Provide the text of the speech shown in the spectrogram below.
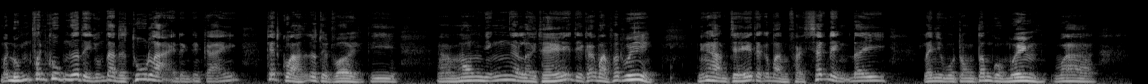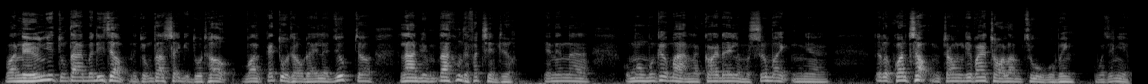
mà đúng phân khúc nữa thì chúng ta sẽ thu lại được những cái kết quả rất là tuyệt vời. Thì à, mong những lời thế thì các bạn phát huy. Những hạn chế thì các bạn phải xác định đây là nhiệm vụ trọng tâm của mình và và nếu như chúng ta mới đi chậm thì chúng ta sẽ bị tụt hậu và cái tụt hậu đấy là giúp cho làm cho chúng ta không thể phát triển được cho nên là cũng mong muốn các bạn là coi đây là một sứ mệnh à, rất là quan trọng trong cái vai trò làm chủ của mình của doanh nghiệp.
